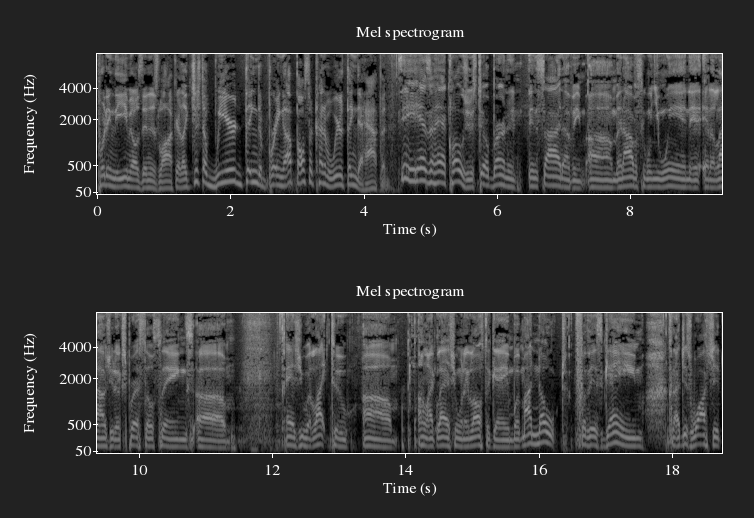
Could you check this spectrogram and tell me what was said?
putting the emails in his locker, like just a weird thing to bring up. Also kind of a weird thing to happen. He hasn't had closure. It's still burning inside of him. Um, and obviously, when you win, it, it allows you to express those things um, as you would like to. Um, unlike last year when they lost the game. But my note for this game, because I just watched it,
